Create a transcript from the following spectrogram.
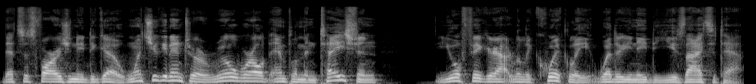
That's as far as you need to go. Once you get into a real world implementation, you'll figure out really quickly whether you need to use ISATAP.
